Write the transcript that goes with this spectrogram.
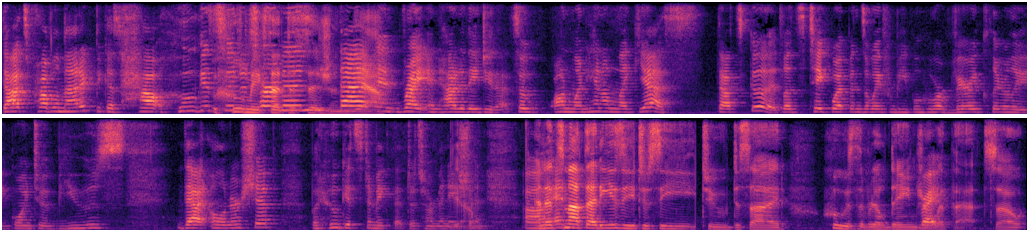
That's problematic because how who gets to Who determine makes that decision, that yeah. and right and how do they do that? So on one hand, I'm like, yes, that's good. Let's take weapons away from people who are very clearly going to abuse that ownership. But who gets to make that determination? Uh, and it's not that easy to see to decide who is the real danger Right. with that. So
